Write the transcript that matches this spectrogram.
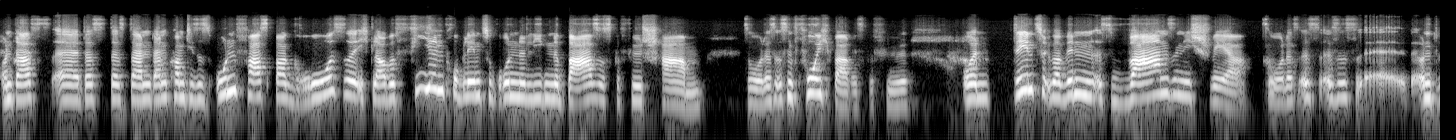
Und das, äh, das, das dann, dann kommt dieses unfassbar große, ich glaube, vielen Problemen zugrunde liegende Basisgefühl Scham. So, das ist ein furchtbares Gefühl. Und den zu überwinden ist wahnsinnig schwer. So, das ist, es ist, äh, und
